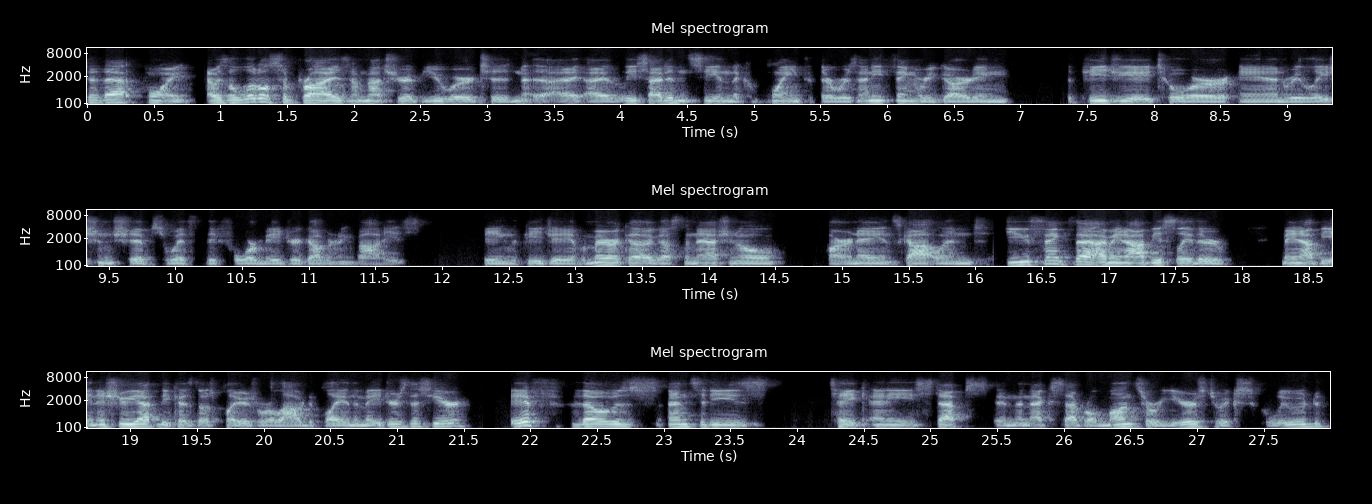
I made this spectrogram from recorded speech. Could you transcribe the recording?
to that point, I was a little surprised. I'm not sure if you were to, I, I, at least I didn't see in the complaint that there was anything regarding the PGA Tour and relationships with the four major governing bodies, being the PGA of America, Augusta National, R&A in Scotland. Do you think that, I mean, obviously there may not be an issue yet because those players were allowed to play in the majors this year. If those entities take any steps in the next several months or years to exclude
